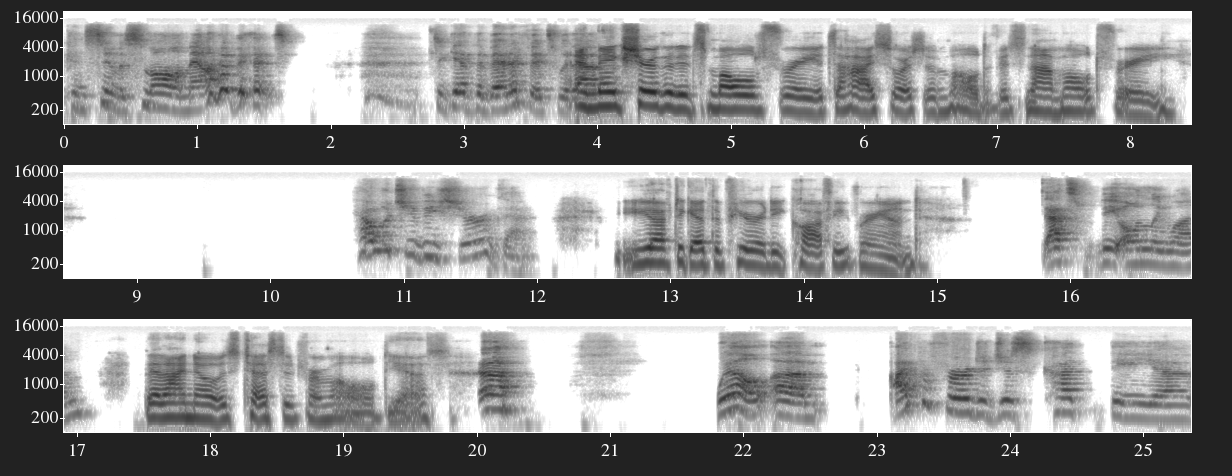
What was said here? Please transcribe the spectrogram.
consume a small amount of it to get the benefits without. And make sure that it's mold free. It's a high source of mold if it's not mold free. How would you be sure of that? You have to get the Purity Coffee brand. That's the only one that I know is tested for mold. Yes. Uh, well, um, I prefer to just cut the uh,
